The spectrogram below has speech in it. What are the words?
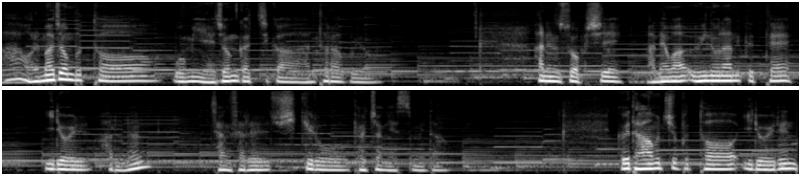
아, 얼마 전부터 몸이 예전 같지가 않더라고요. 하는 수 없이 아내와 의논한 끝에 일요일 하루는 장사를 쉬기로 결정했습니다. 그 다음 주부터 일요일은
